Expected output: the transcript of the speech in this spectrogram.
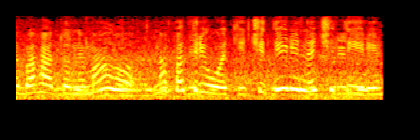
Не багато, не. На патріоті. 4 на 4.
